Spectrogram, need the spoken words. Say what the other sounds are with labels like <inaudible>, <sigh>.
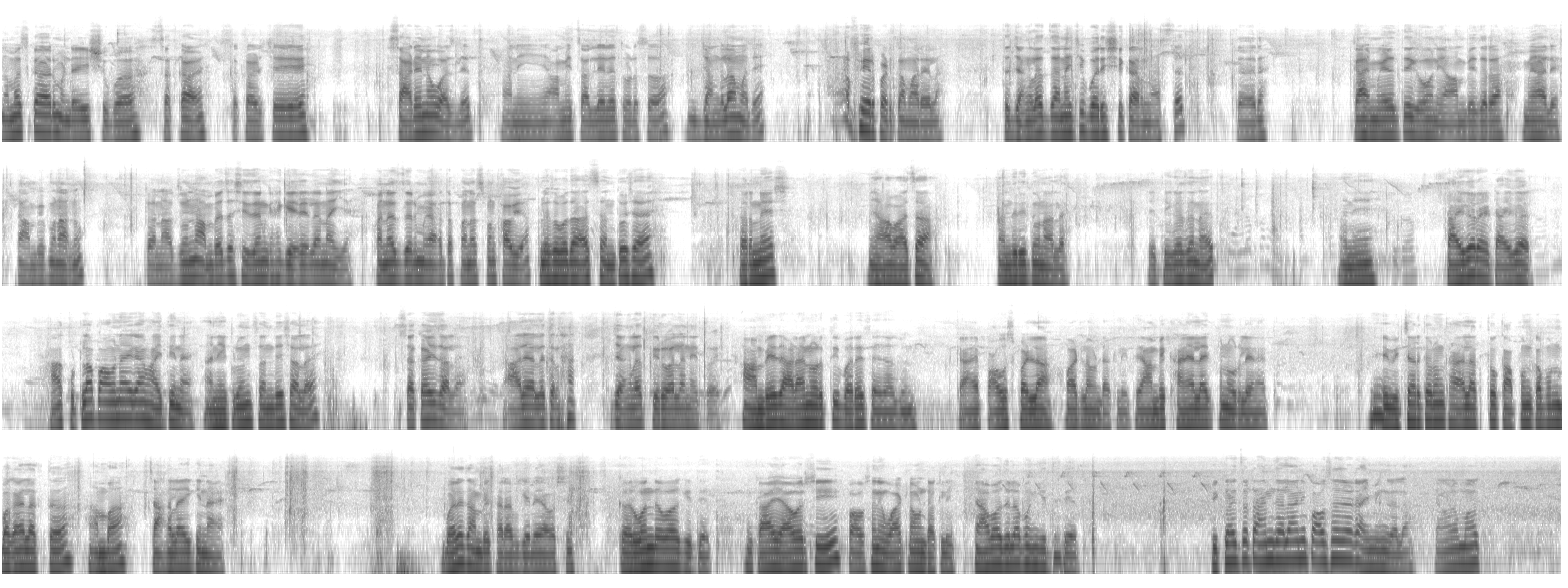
नमस्कार मंडळी शुभ सकाळ. सकाळचे साडेनऊ वाजलेत आणि आम्ही चाललेलं थोडंसं जंगलामध्ये फेरफटका मारायला. तर जंगलात जाण्याची बरीचशी कारणं असतात तर काय मिळेल ते घेऊन या. आंबे जरा मिळाले तर आंबे पण आणू. कारण अजून आंब्याचा सीझन काही गेलेला नाही आहे फणस जर मिळाला तर फणस पण खाऊया. आपल्यासोबत आज संतोष आहे कर्णेश हा भाचा अंधरीतून आला आहे ते तिघंजण आहेत. आणि टायगर आहे टायगर. हा कुठला पाहुणा आहे काय माहिती नाही. आणि इकडून संदेश आला आहे सकाळीच आला आहे आले आले त्याला जंगलात फिरवायला नेतो आहे आंबे झाडांवरती बरेच आहेत अजून. काय पाऊस पडला वाट लावून टाकली. ते आंबे खाण्यालायक पण उरले नाहीत. हे विचार करून खायला लागतो कापून कापून बघायला लागतं आंबा चांगला आहे की नाही. बरेच आंबे खराब गेले यावर्षी. करवंद बघा किती आहेत? काय यावर्षी पावसाने वाट लावून टाकली. या बाजूला पण किती आहेत? पिकायचा टाईम झाला आणि पावसाचा टायमिंग झाला. त्यामुळे मग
